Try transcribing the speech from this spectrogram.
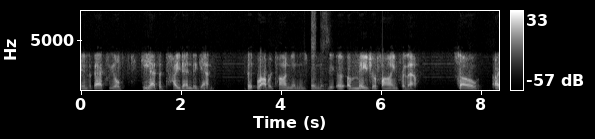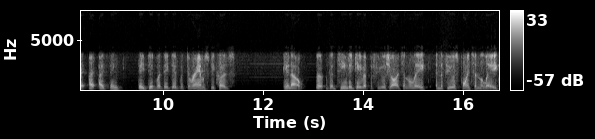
in the backfield. He has a tight end again. That Robert Tonyan has been a, a major find for them. So I, I, I think they did what they did with the Rams because, you know, the the team that gave up the fewest yards in the league and the fewest points in the league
